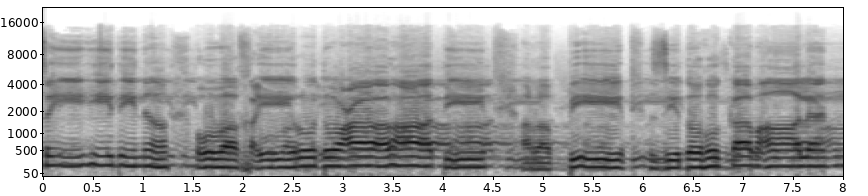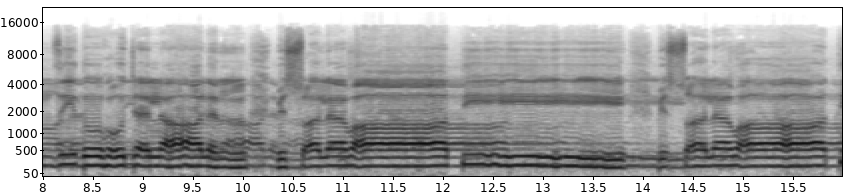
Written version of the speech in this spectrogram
സയ്യിദിന ഹുവ ഖൈറു ദുആത്തി. ربي زده كمالا زده جلالا بالصلوات بالصلوات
